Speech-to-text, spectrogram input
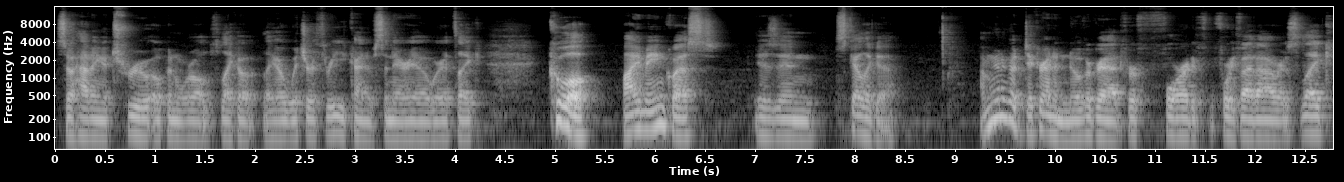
so having a true open world like a like a witcher 3 kind of scenario where it's like cool my main quest is in skellige i'm gonna go dick around in novigrad for 4 to 45 hours like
